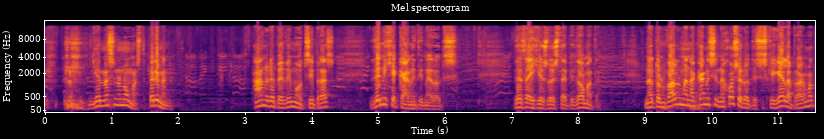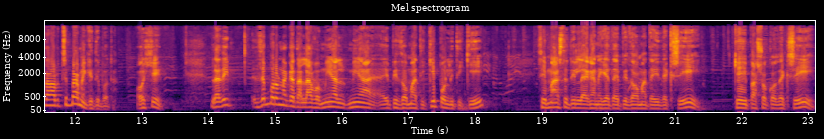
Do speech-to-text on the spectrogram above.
για να συνεννόμαστε, περίμενε. Αν ρε παιδί μου ο Τσίπρας δεν είχε κάνει την ερώτηση. Δεν θα είχες δώσει τα επιδόματα. να τον βάλουμε να κάνει συνεχώς ερωτήσεις και για άλλα πράγματα να τσιμπάμε και τίποτα. Όχι. Δηλαδή δεν μπορώ να καταλάβω μια, μια επιδοματική πολιτική. Θυμάστε τι λέγανε για τα επιδόματα οι δεξιοί και οι πασοκοδεξιοί.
